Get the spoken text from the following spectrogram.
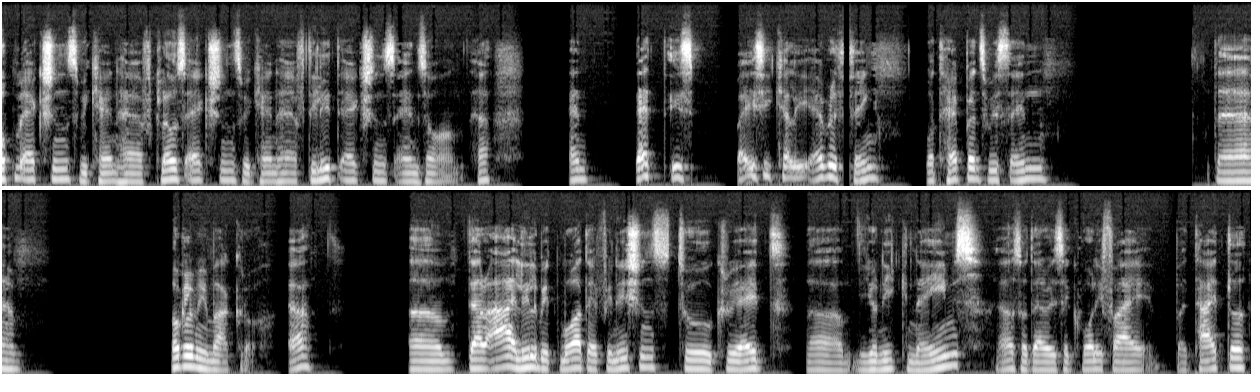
open actions we can have close actions we can have delete actions and so on yeah? and that is basically everything what happens within the toggle me macro yeah um, there are a little bit more definitions to create uh, unique names. Yeah, so there is a qualify by title,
